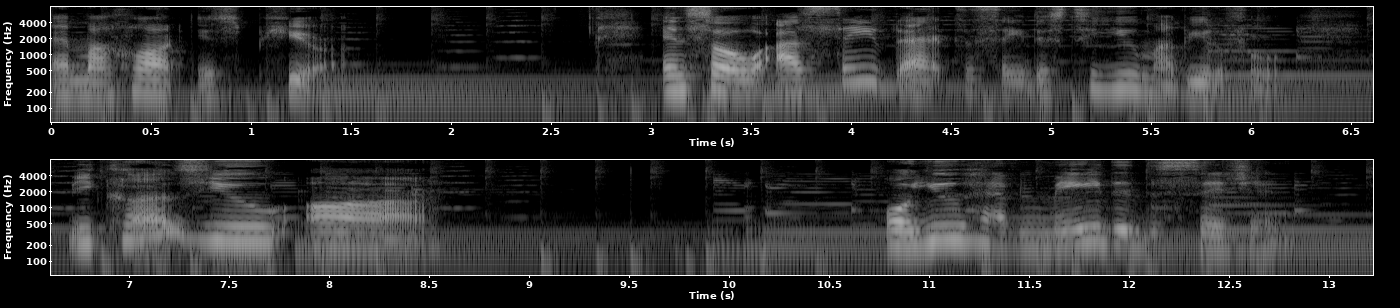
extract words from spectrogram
and my heart is pure. And so I say that to say this to you, my beautiful, because you are or you have made the decision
